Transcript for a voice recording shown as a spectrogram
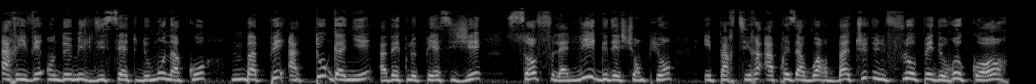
Arrivé en 2017 de Monaco, Mbappé a tout gagné avec le PSG, sauf la Ligue des Champions, et partira après avoir battu une flopée de records,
